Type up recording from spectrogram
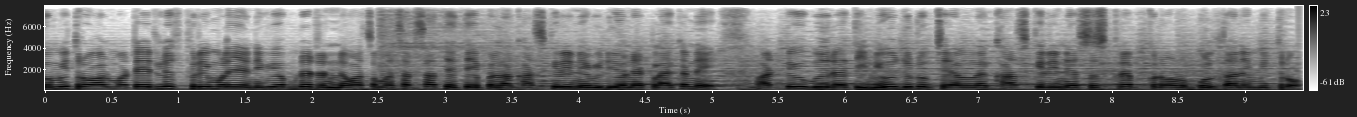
તો મિત્રો, હાલ માટે એટલું જ. ફ્રી મળીએ નવી અપડેટ અને નવા સમાચાર સાથે. તે પહેલાં ખાસ કરીને વિડીયોને એક લાઇક અને આ ટીવી ગુજરાતી ન્યૂઝ યુટ્યુબ ચેનલને ખાસ કરીને સબસ્ક્રાઇબ કરવાનું ભૂલતા નહીં મિત્રો.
